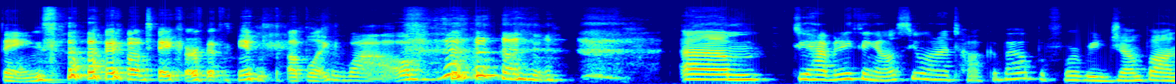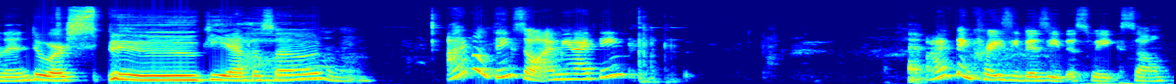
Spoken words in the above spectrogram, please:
things. I don't take her with me in public. Wow. um, do you have anything else you want to talk about before we jump on into our spooky episode? Oh. I don't think so. I mean, I think I've been crazy busy this week, so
